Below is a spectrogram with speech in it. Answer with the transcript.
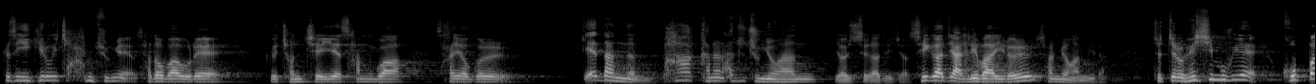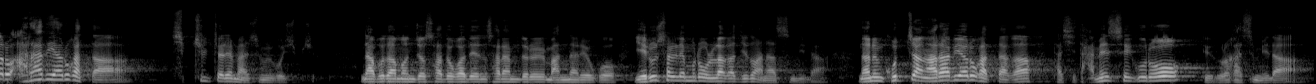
그래서 이 기록이 참 중요해요. 사도 바울의 그 전체의 삶과 사역을 깨닫는, 파악하는 아주 중요한 열쇠가 되죠. 세 가지 알리바이를 설명합니다. 첫째로 회심 후에 곧바로 아라비아로 갔다. 17절의 말씀을 보십시오. 나보다 먼저 사도가 된 사람들을 만나려고 예루살렘으로 올라가지도 않았습니다. 나는 곧장 아라비아로 갔다가 다시 다메섹으로 되돌아갔습니다.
